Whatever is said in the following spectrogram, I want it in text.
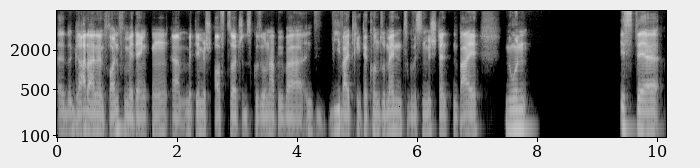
äh, gerade an einen Freund von mir denken, äh, mit dem ich oft solche Diskussionen habe über, inwieweit trägt der Konsument zu gewissen Missständen bei. Nun ist der,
